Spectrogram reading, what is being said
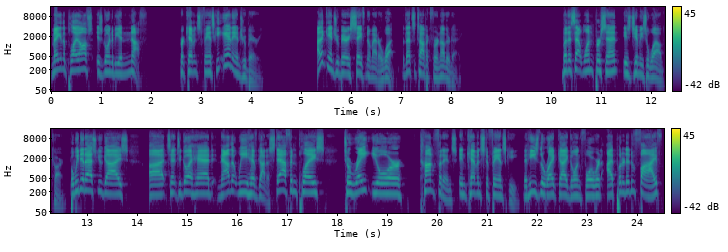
making the playoffs is going to be enough for Kevin Stefanski and Andrew Berry. I think Andrew Berry's safe no matter what, but that's a topic for another day. But it's that 1% is Jimmy's a wild card. But we did ask you guys uh, to, to go ahead, now that we have got a staff in place, to rate your confidence in Kevin Stefanski, that he's the right guy going forward. I put it at a five,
